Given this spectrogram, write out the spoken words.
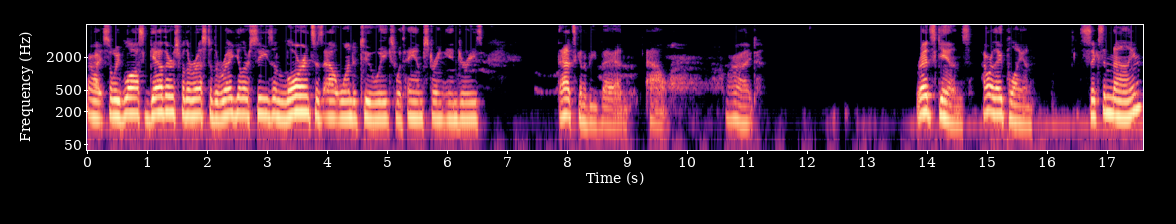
All right, so we've lost Gathers for the rest of the regular season. Lawrence is out one to two weeks with hamstring injuries. That's going to be bad. Ow. All right. Redskins, how are they playing? Six and nine.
